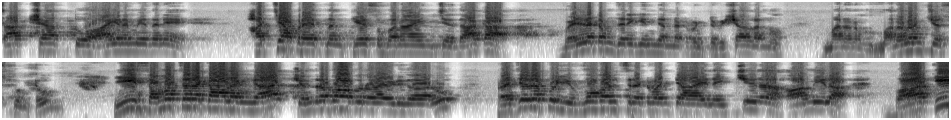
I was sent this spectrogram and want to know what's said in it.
సాక్షాత్తు ఆయన మీదనే హత్యా ప్రయత్నం కేసు బనాయించేదాకా వెళ్ళటం జరిగింది అన్నటువంటి విషయాలను మనం మననం చేసుకుంటూ ఈ సంవత్సర కాలంగా చంద్రబాబు నాయుడు గారు ప్రజలకు ఇవ్వవలసినటువంటి ఆయన ఇచ్చిన హామీల బాకీ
